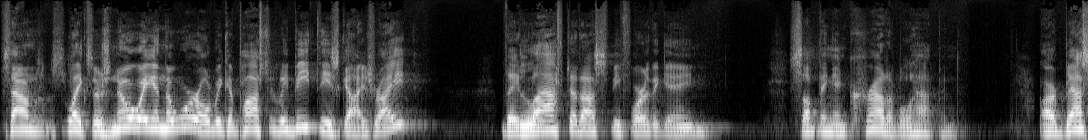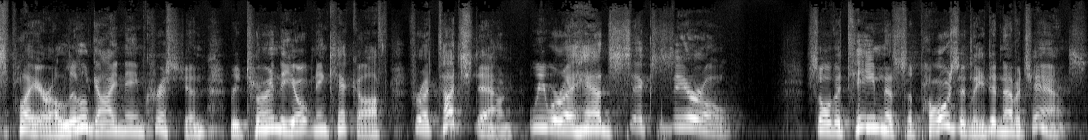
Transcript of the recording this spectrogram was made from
Sounds like there's no way in the world we could possibly beat these guys, right? They laughed at us before the game. Something incredible happened. Our best player, a little guy named Christian, returned the opening kickoff for a touchdown. We were ahead 6 0. So the team that supposedly didn't have a chance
